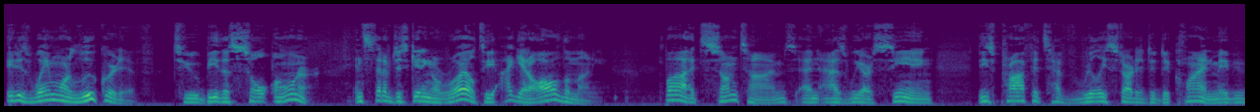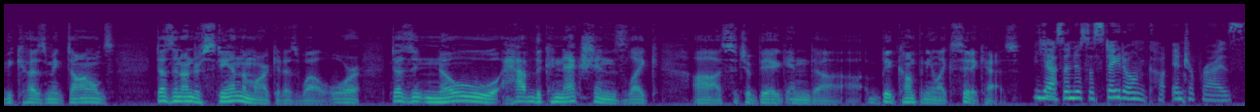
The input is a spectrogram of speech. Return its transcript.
it is way more lucrative to be the sole owner instead of just getting a royalty. I get all the money. But sometimes, and as we are seeing, these profits have really started to decline. Maybe because McDonald's doesn't understand the market as well, or doesn't know have the connections like uh, such a big and uh, big company like CITIC has. Yes, and it's a state-owned enterprise.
